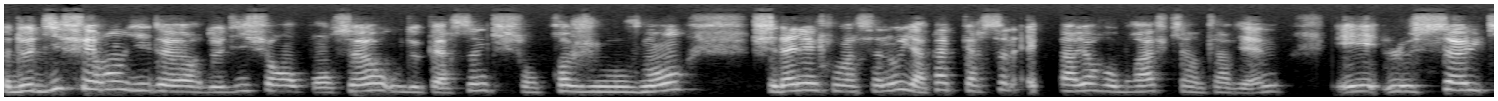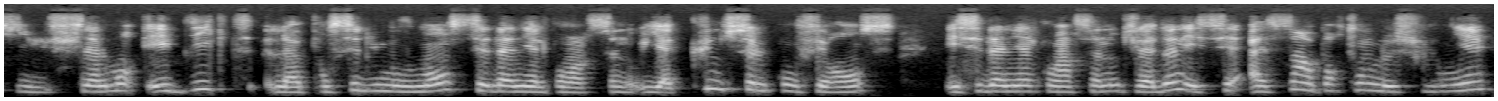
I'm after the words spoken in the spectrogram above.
de différents leaders, de différents penseurs ou de personnes qui sont proches du mouvement. Chez Daniel Conversano, il n'y a pas de personnes extérieures au Brave qui interviennent. Et le seul qui, finalement, édicte la pensée du mouvement, c'est Daniel Conversano. Il n'y a qu'une seule conférence et c'est Daniel Conversano qui la donne et c'est assez important de le souligner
